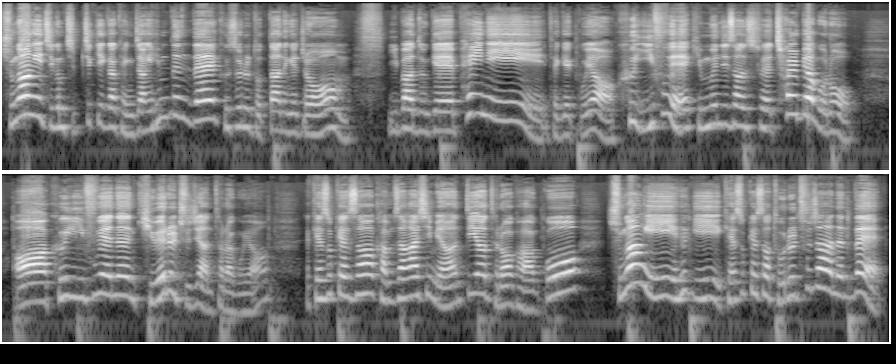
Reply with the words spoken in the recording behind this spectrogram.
중앙이 지금 집 짓기가 굉장히 힘든데, 그 수를 뒀다는 게 좀, 이 바둑의 페인이 되겠고요. 그 이후에 김문지 선수의 철벽으로, 아, 그 이후에는 기회를 주지 않더라고요. 계속해서 감상하시면 뛰어 들어가고 중앙이 흙이 계속해서 돌을 투자하는데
